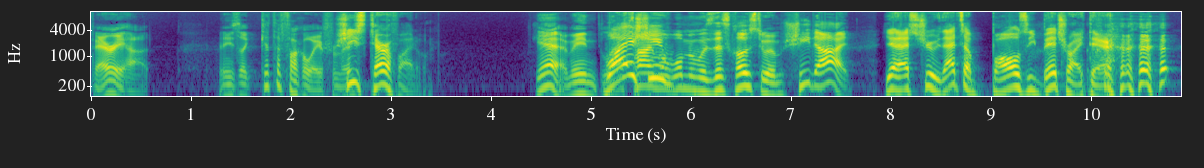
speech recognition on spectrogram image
Very hot. And he's like, "Get the fuck away from me." She's terrified of him. yeah. I mean, Why last is time she- a woman was this close to him, she died. Yeah, that's true. That's a ballsy bitch right there.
